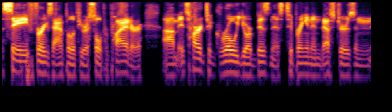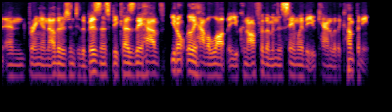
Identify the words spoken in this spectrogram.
say, for example, if you're a sole proprietor. Um, it's hard to grow your business to bring in investors and and bring in others into the business because they have you don't really have a lot that you can offer them in the same way that you can with a company.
